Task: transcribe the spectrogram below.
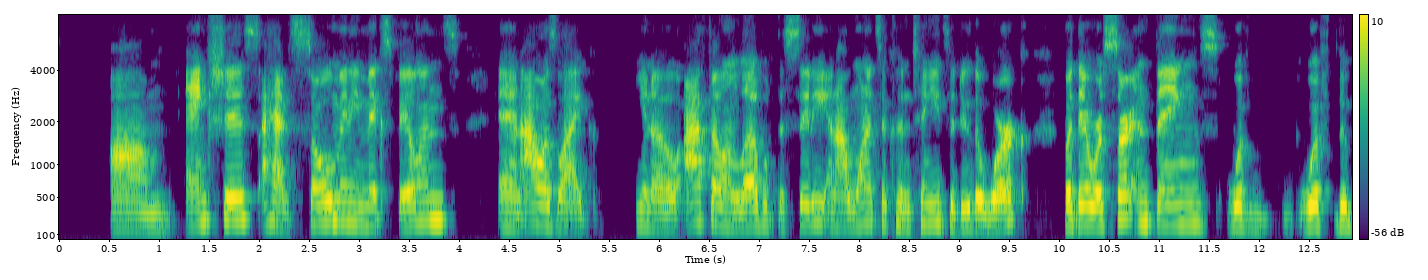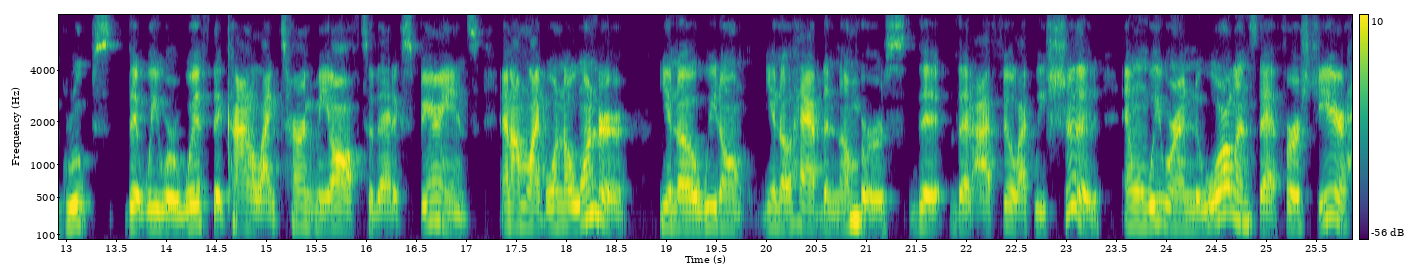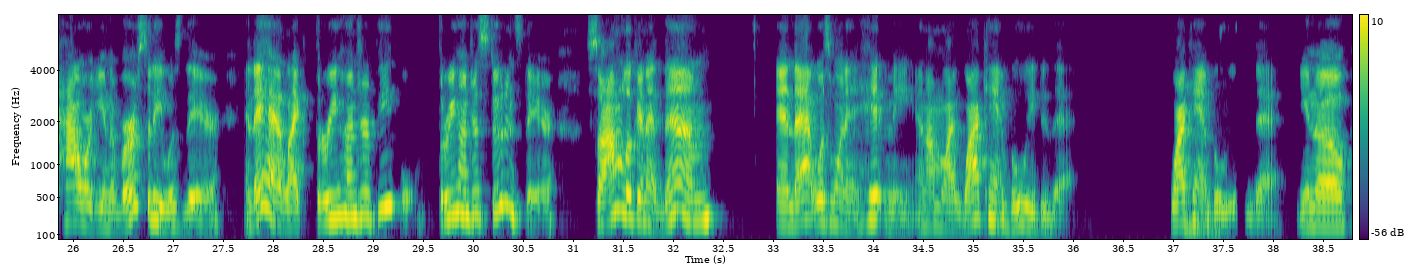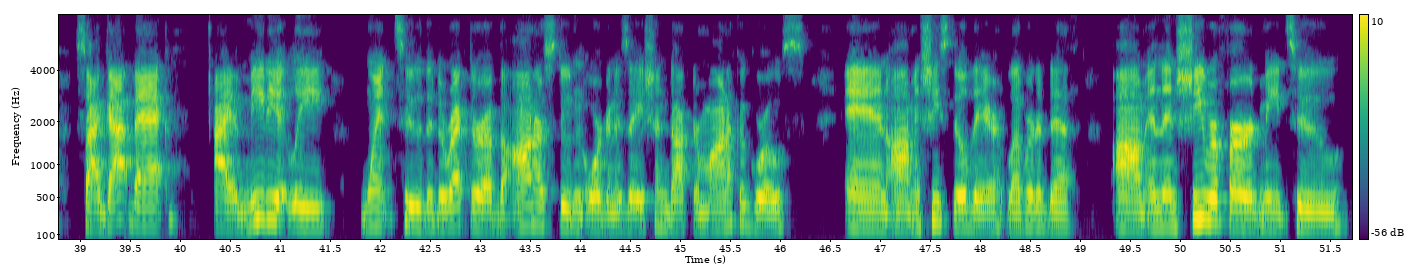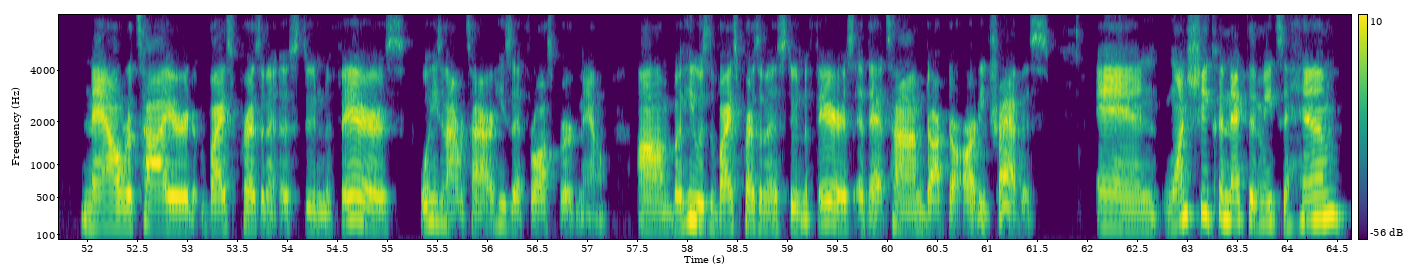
um, anxious. I had so many mixed feelings, and I was like, you know, I fell in love with the city, and I wanted to continue to do the work but there were certain things with with the groups that we were with that kind of like turned me off to that experience. And i'm like well no wonder you know we don't you know have the numbers that that i feel like we should. And when we were in new orleans that first year howard university was there and they had like 300 people 300 students there. So i'm looking at them and that was when it hit me and i'm like why can't bowie do that why can't mm-hmm. Do that? You know, so I got back. I immediately went to the director of the honor student organization, Dr. Monica Gross, and um, and she's still there, love her to death. Um, and then she referred me to now retired vice president of student affairs. Well, he's not retired; he's at Frostburg now. Um, but he was the vice president of student affairs at that time, Dr. Artie Travis. And once she connected me to him,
